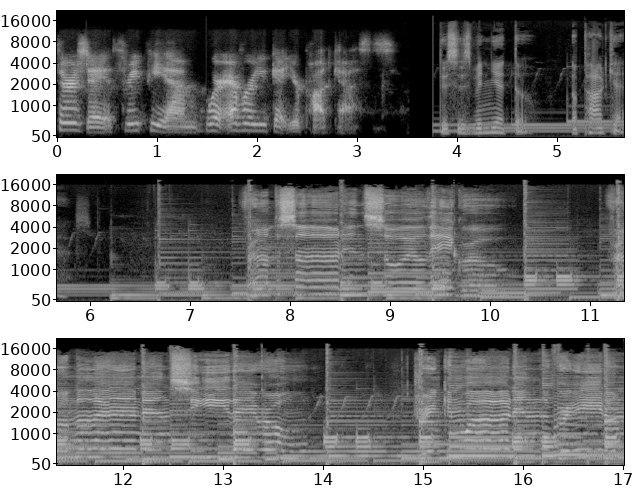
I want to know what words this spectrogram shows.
Thursday at 3 p.m., wherever you get your podcasts. This is Vigneto, a podcast. From the sun and soil they grow, from the land and sea drinking wine in the great unknown.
